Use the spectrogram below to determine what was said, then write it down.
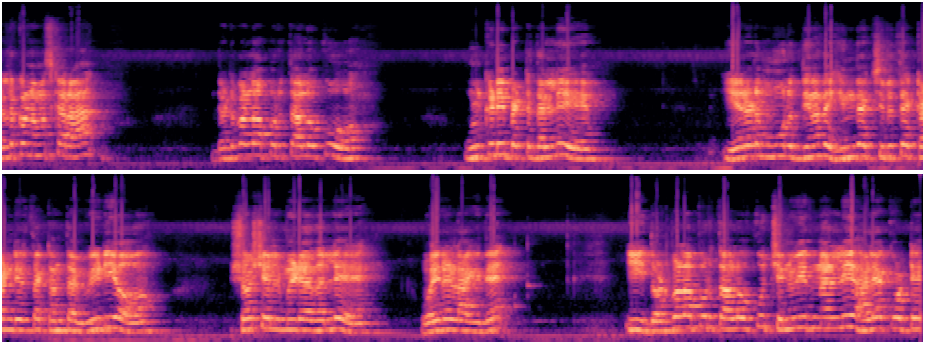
ಎಲ್ರಿಗೂ ನಮಸ್ಕಾರ. ದೊಡ್ಡಬಳ್ಳಾಪುರ ತಾಲೂಕು ಉಳ್ಕಡಿ ಬೆಟ್ಟದಲ್ಲಿ ಎರಡು ಮೂರು ದಿನದ ಹಿಂದೆ ಚಿರತೆ ಕಂಡಿರ್ತಕ್ಕಂಥ ವಿಡಿಯೋ ಸೋಷಿಯಲ್ ಮೀಡಿಯಾದಲ್ಲಿ ವೈರಲ್ ಆಗಿದೆ. ಈ ದೊಡ್ಡಬಳ್ಳಾಪುರ ತಾಲೂಕು ಚೆನ್ನವೀರಿನಲ್ಲಿ ಹಳೆಕೋಟೆ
